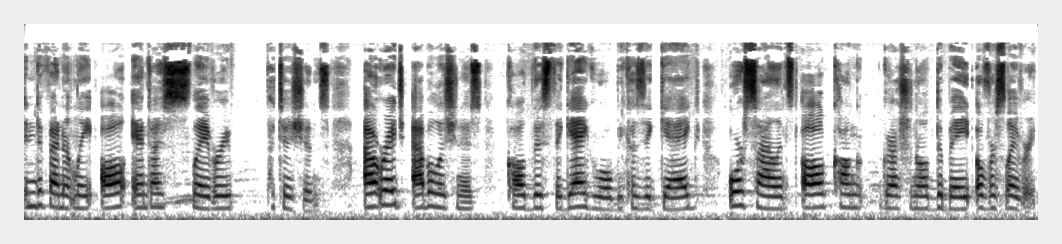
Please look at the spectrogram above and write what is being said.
independently all anti slavery petitions. Outraged abolitionists called this the gag rule because it gagged or silenced all congressional debate over slavery.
